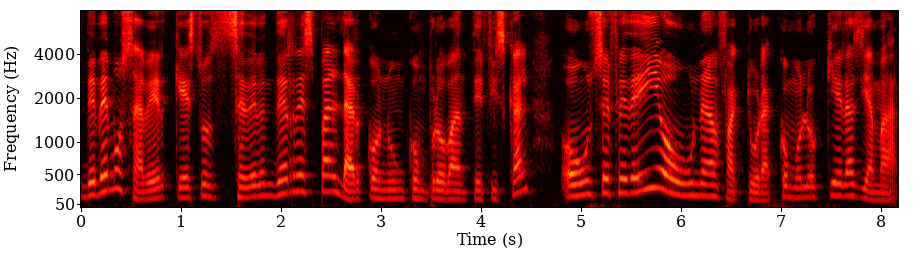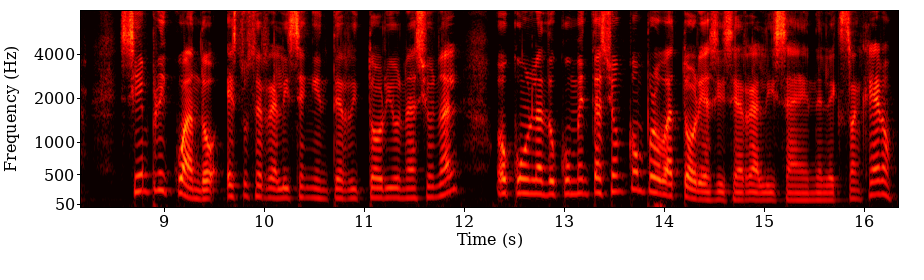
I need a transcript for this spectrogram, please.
debemos saber que estos se deben de respaldar con un comprobante fiscal o un CFDI o una factura, como lo quieras llamar, siempre y cuando estos se realicen en territorio nacional o con la documentación comprobatoria si se realiza en el extranjero.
